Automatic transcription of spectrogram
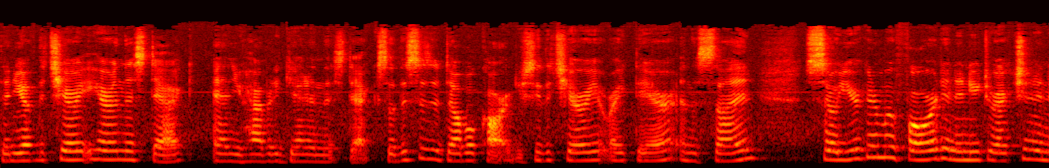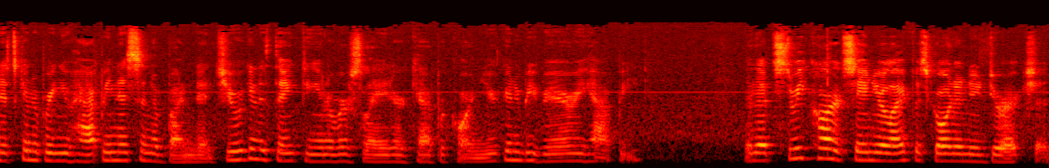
Then you have the chariot here in this deck. And you have it again in this deck. So this is a double card. You see the chariot right there and the sun. So you're going to move forward in a new direction and it's going to bring you happiness and abundance. You're going to thank the universe later, Capricorn. You're going to be very happy. And that's three cards saying your life is going in a new direction.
